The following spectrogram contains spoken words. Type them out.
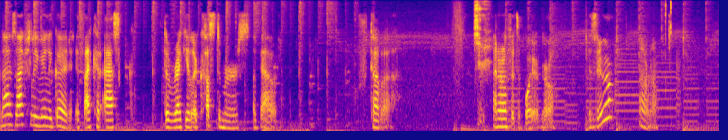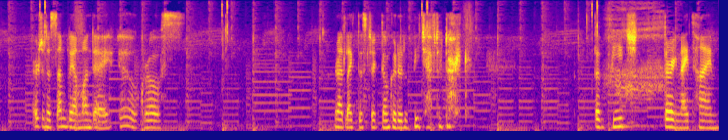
That was actually really good. If I could ask the regular customers about Futaba. I don't know if it's a boy or girl. Is it a girl? I don't know. Urgent assembly on Monday. Ew, gross. Red light district, don't go to the beach after dark. The beach during nighttime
